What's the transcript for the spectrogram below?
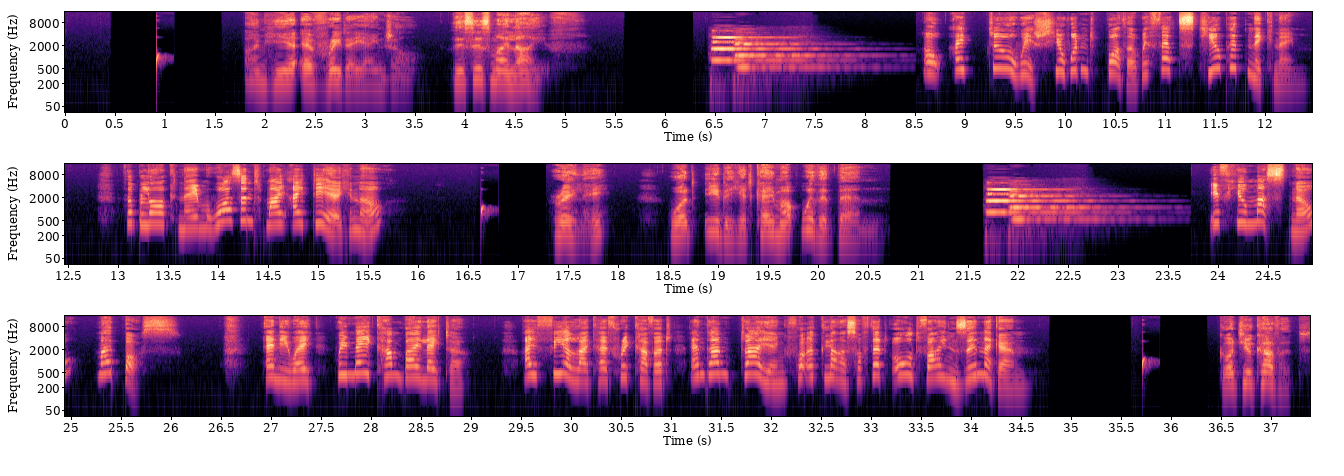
I'm here every day, Angel. This is my life. Oh, I do wish you wouldn't bother with that stupid nickname. The blog name wasn't my idea, you know. Really? What idiot came up with it then? If you must know, my boss. Anyway, we may come by later. I feel like I've recovered and I'm dying for a glass of that old vine zin again. Got you covered.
